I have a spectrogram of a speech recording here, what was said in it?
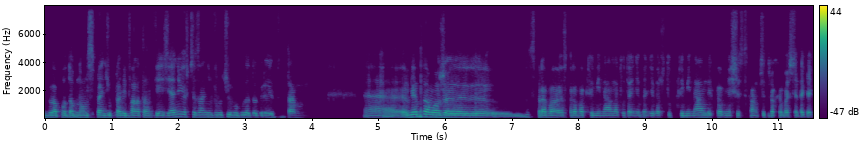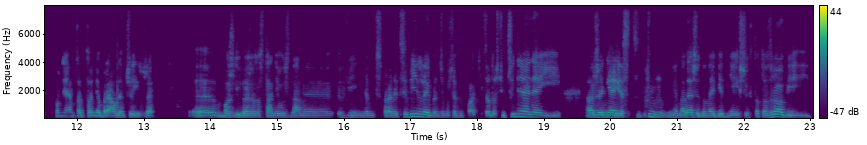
była podobna, on spędził prawie dwa lata w więzieniu, jeszcze zanim wrócił w ogóle do gry, tam e, wiadomo, że e, sprawa, sprawa kryminalna, tutaj nie będzie zarzutów kryminalnych, pewnie się skończy trochę właśnie tak jak wspomniałem z Antonio Brownem, czyli że e, możliwe, że zostanie uznany winnym w sprawie cywilnej, będzie musiał wypłacić zadośćuczynienie i a że nie jest, nie należy do najbiedniejszych, to to zrobi i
